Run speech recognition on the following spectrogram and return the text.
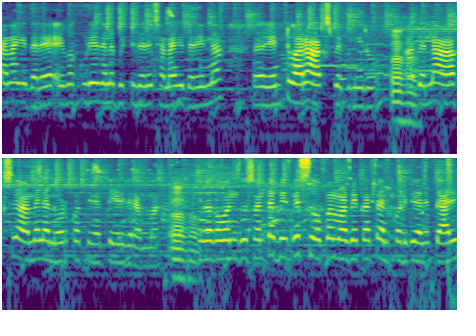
ಚೆನ್ನಾಗಿದ್ದಾರೆ. ಇವಾಗ ಕುಡಿಯೋದೆಲ್ಲ ಬಿಟ್ಟಿದ್ದಾರೆ ಚೆನ್ನಾಗಿದ್ದಾರೆ. ಇನ್ನ ಎಂಟು ವಾರ ಹಾಕ್ಸ್ಬೇಕು ನೀರು. ಅದೆಲ್ಲ ಹಾಕ್ಸಿ ಆಮೇಲೆ ನೋಡ್ಕೊತೀನಿ ಅಂತ ಹೇಳಿದ್ರು ಅಮ್ಮ. ಇವಾಗ ಒಂದು ಸ್ವಂತ ಬಿಸ್ನೆಸ್ ಓಪನ್ ಮಾಡ್ಬೇಕಂತ ಅನ್ಕೊಂಡಿದ್ವಿ. ಅದಕ್ಕೆ ದಾರಿ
